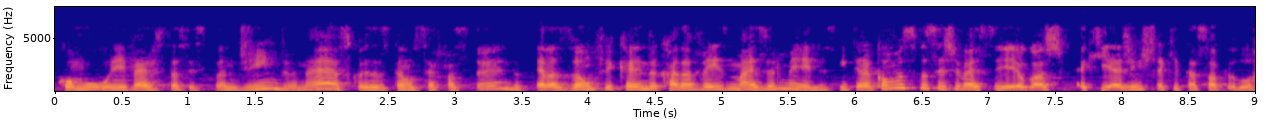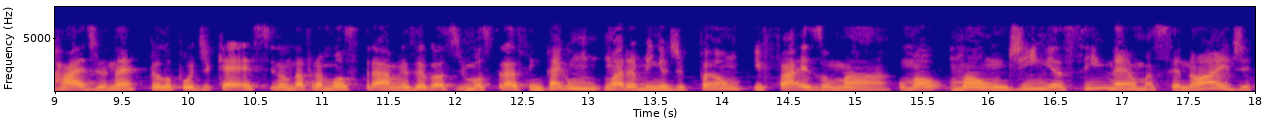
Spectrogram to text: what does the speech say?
como o universo está se expandindo, né, as coisas estão se afastando, elas vão ficando cada vez mais vermelhas. Então é como se você tivesse, eu gosto é que a gente aqui tá só pelo rádio, né, pelo podcast, não dá pra mostrar, mas eu gosto de mostrar assim, pega um, um araminho de pão e faz uma uma, uma ondinha assim, né, uma senoide.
